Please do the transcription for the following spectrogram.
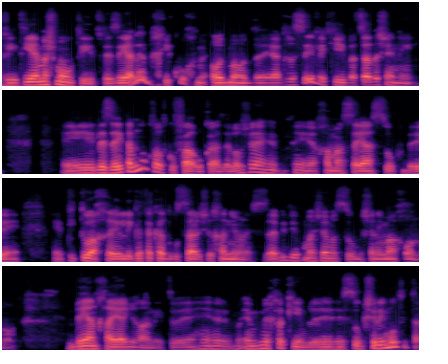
והיא תהיה משמעותית, וזה יעלה בחיכוך מאוד מאוד uh, אגרסיבי, כי בצד השני, uh, לזה התאמנו כבר תקופה ארוכה, זה לא שהחמאס היה עסוק בפיתוח uh, ליגת הכדורסל של ח'אן יונס, זה בדיוק מה שהם עשו בשנים האחרונות, בהנחיה איראנית, והם מחכים לסוג של עימות איתם.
